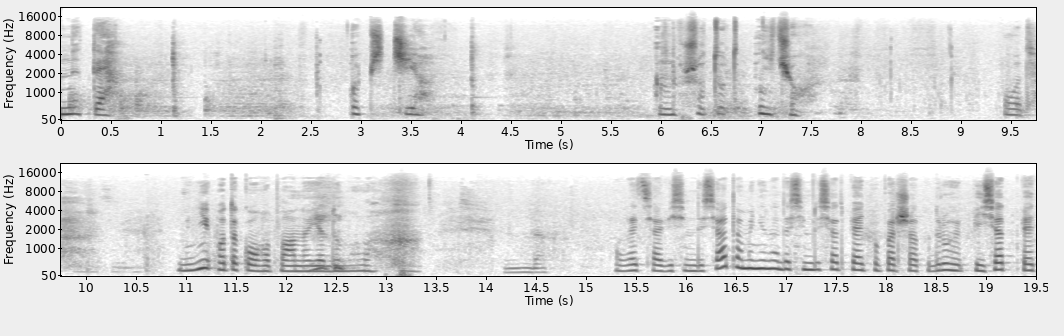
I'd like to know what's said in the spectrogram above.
Не те. Вообще. М, Що тут? Нічого. От. Мені отакого плану я думала. Але ця 80, а мені треба 75, по-перше, а по-друге, 55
